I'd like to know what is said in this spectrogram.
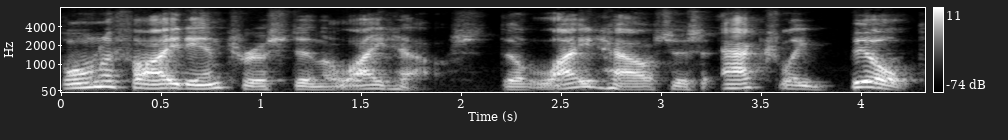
bona fide interest in the lighthouse. The lighthouse is actually built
